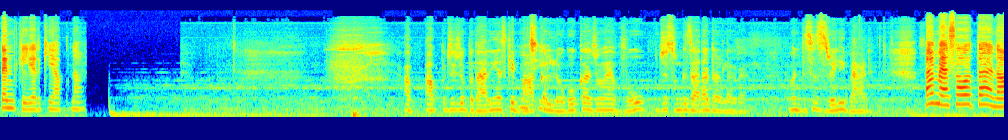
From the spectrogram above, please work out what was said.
टेंथ क्लियर किया अपना। आप आप मुझे जो बता रही हैं इसके बाद का लोगों का जो है वो मुझे सुन के ज़्यादा डर लग रहा है। This is really bad ma'am ऐसा होता है ना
